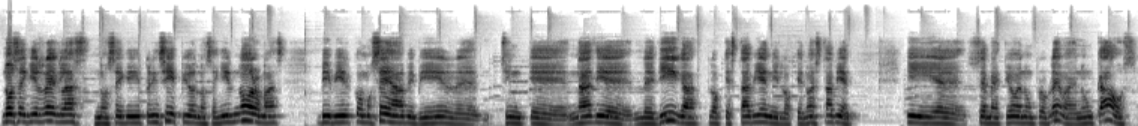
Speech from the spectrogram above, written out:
no seguir reglas, no seguir principios, no seguir normas, vivir como sea, vivir eh, sin que nadie le diga lo que está bien y lo que no está bien. Y eh, se metió en un problema, en un caos.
